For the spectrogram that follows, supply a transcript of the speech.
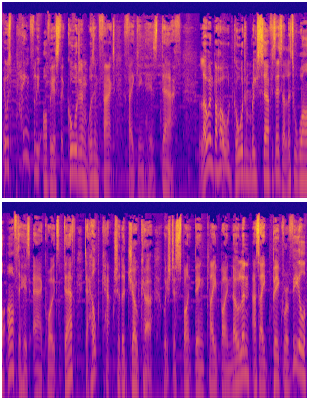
it was painfully obvious that Gordon was in fact faking his death. Lo and behold, Gordon resurfaces a little while after his air quotes death to help capture the Joker, which, despite being played by Nolan as a big reveal,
